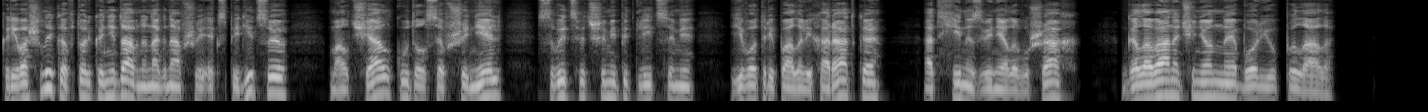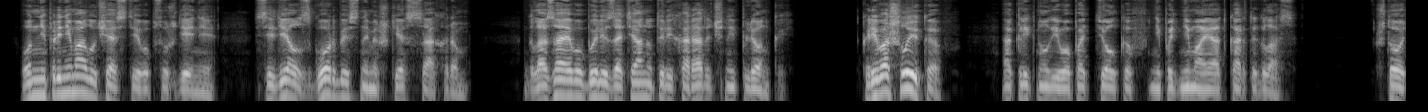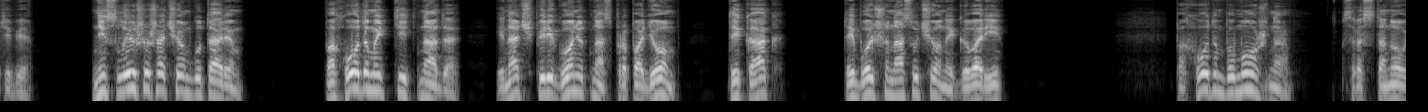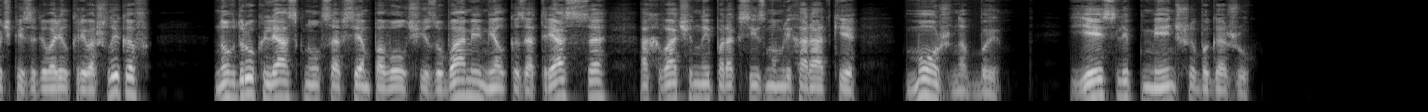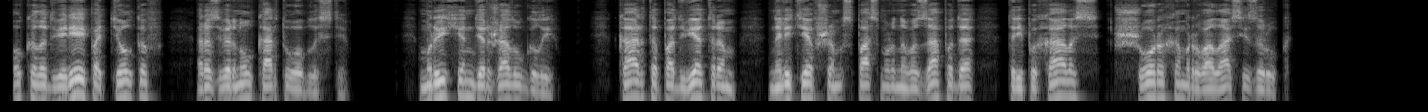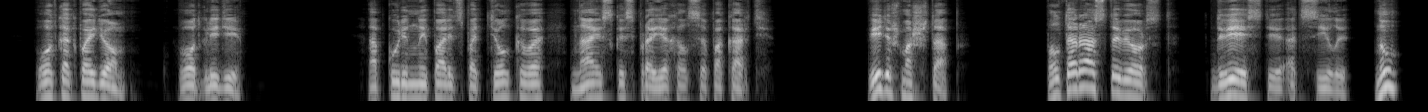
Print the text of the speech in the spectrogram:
Кривошлыков, только недавно нагнавший экспедицию, молчал, кутался в шинель с выцветшими петлицами его трепала лихорадка, от хины звенело в ушах, голова, начиненная болью, пылала. Он не принимал участия в обсуждении, сидел сгорбясь на мешке с сахаром. Глаза его были затянуты лихорадочной пленкой. — Кривошлыков! — окликнул его Подтёлков, не поднимая от карты глаз. — Что тебе? Не слышишь, о чем гутарим? Походом идти надо, иначе перегонят нас, пропадем. Ты как? Ты больше нас ученый, говори. Походом бы можно, с расстановочкой заговорил Кривошлыков, но вдруг ляскнул совсем по волчьи зубами, мелко затрясся, охваченный пароксизмом лихорадки. Можно бы, если б меньше багажу. Около дверей Подтёлков развернул карту области. Мрыхин держал углы. Карта под ветром, налетевшим с пасмурного запада, трепыхалась, шорохом рвалась из рук. Вот как пойдем. Вот, гляди. Обкуренный палец Подтёлкова наискось проехался по карте. Видишь масштаб? Полтораста верст, двести от силы. Ну?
